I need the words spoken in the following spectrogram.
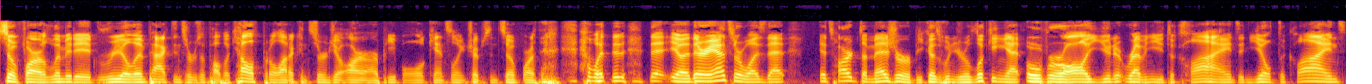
so far limited real impact in terms of public health, but a lot of concerns you know, are are people canceling trips and so forth. And what the, the, you know their answer was that it's hard to measure because when you're looking at overall unit revenue declines and yield declines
